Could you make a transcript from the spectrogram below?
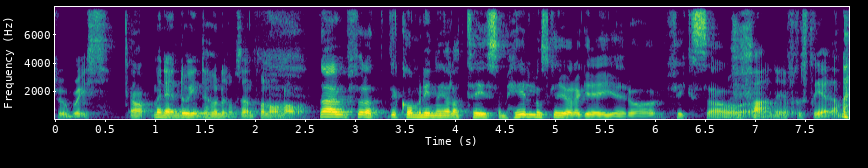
Drew Brees. Ja. Men ändå inte 100% på någon av dem. Nej, för att det kommer in en jävla Taysom Hill och ska göra grejer och fixa. Och, Fy fan, det är frustrerande.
